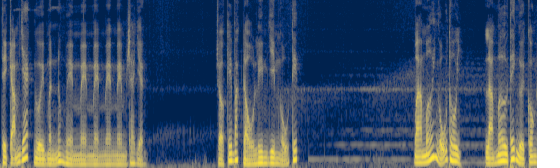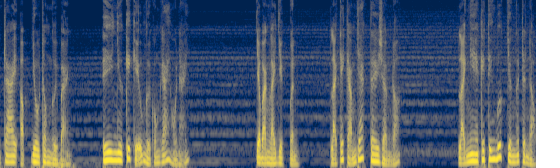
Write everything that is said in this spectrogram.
Thì cảm giác người mình nó mềm mềm mềm mềm mềm ra dần. Rồi cái bắt đầu liêm diêm ngủ tiếp. Mà mới ngủ thôi Là mơ thấy người con trai ập vô trong người bạn, Y như cái kiểu người con gái hồi nãy. Và bạn lại giật mình, Lại cái cảm giác tê rần đó. Lại nghe cái tiếng bước chân ở trên đầu.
